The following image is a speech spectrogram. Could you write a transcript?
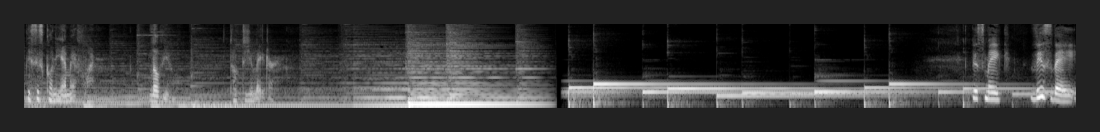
This is Connie MF1. Love you. Talk to you later. Let's make this day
